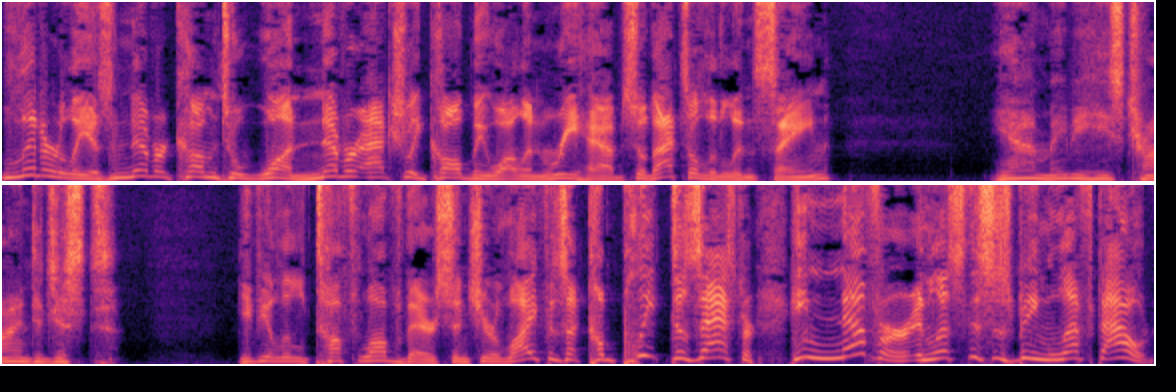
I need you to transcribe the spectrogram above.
Literally has never come to one, never actually called me while in rehab, so that's a little insane. Yeah, maybe he's trying to just give you a little tough love there since your life is a complete disaster. He never, unless this is being left out,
